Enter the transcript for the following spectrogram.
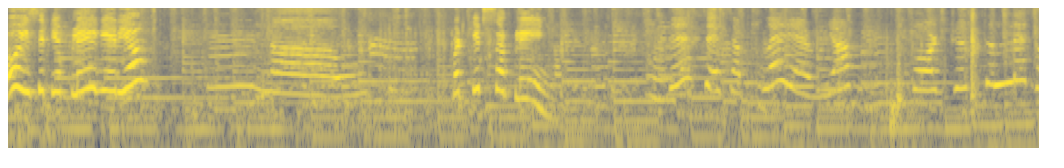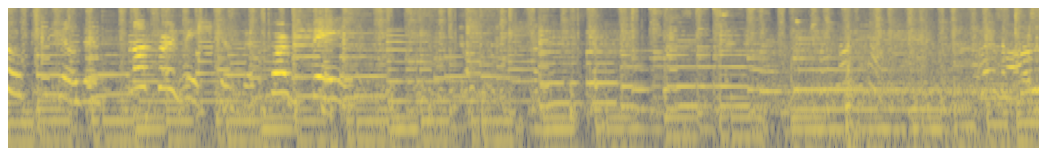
Oh, is it a playing area? No, But kids are playing. this is a play area for just the little children, not for big children, for babes. Is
